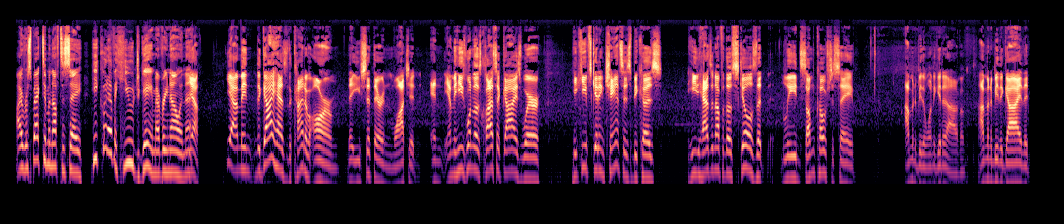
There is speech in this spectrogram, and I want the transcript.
I respect him enough to say he could have a huge game every now and then. Yeah. Yeah, I mean, the guy has the kind of arm that you sit there and watch it. And, I mean, he's one of those classic guys where he keeps getting chances because he has enough of those skills that lead some coach to say, I'm going to be the one to get it out of him. I'm going to be the guy that,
